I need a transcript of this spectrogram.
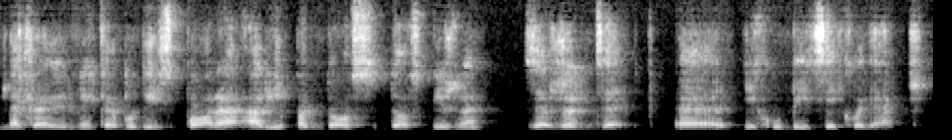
na kraju neka bude i spora, ali ipak dos, dostižna za žrtve e, tih ubice i koljača.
